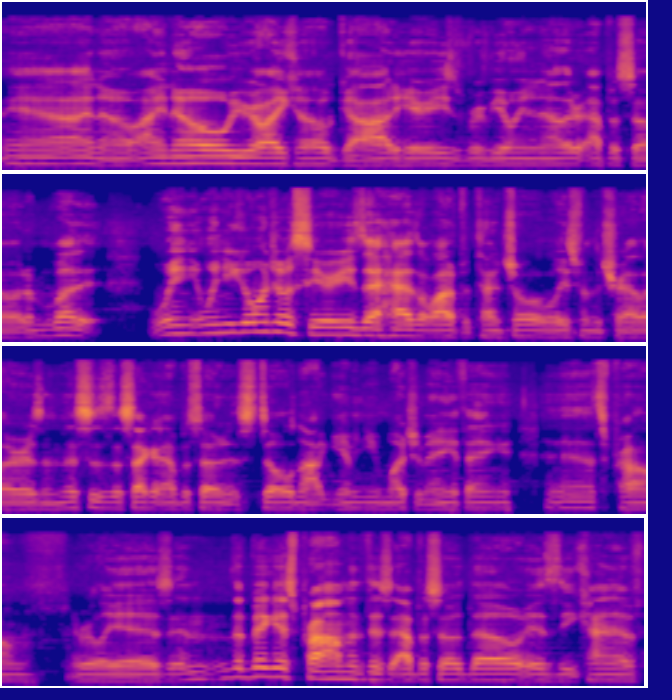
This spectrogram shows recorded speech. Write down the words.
yeah i know i know you're like oh god here he's reviewing another episode um, but when when you go into a series that has a lot of potential, at least from the trailers, and this is the second episode, and it's still not giving you much of anything, yeah, that's a problem. It really is. And the biggest problem with this episode, though, is the kind of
